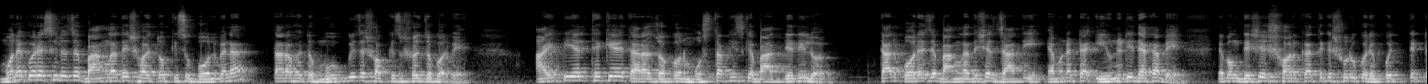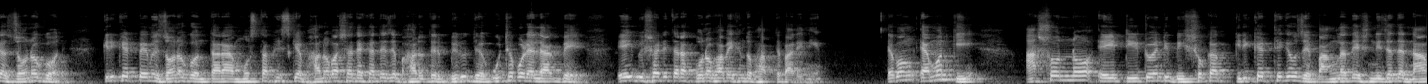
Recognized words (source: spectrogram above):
মনে করেছিল যে বাংলাদেশ হয়তো কিছু বলবে না, তারা হয়তো মুখ বিজে সব কিছু সহ্য করবে। আইপিএল থেকে তারা যখন মুস্তাফিজকে বাদ দিয়ে দিল তারপরে যে বাংলাদেশের জাতি এমন একটা ইউনিটি দেখাবে এবং দেশের সরকার থেকে শুরু করে প্রত্যেকটা জনগণ ক্রিকেট প্রেমী জনগণ তারা মুস্তাফিজকে ভালোবাসা দেখাতে যে ভারতের বিরুদ্ধে উঠে পড়ে লাগবে, এই বিষয়টি তারা কোনোভাবেই কিন্তু ভাবতে পারেনি। এবং এমনকি আসন্ন এই টি টোয়েন্টি বিশ্বকাপ ক্রিকেট থেকেও যে বাংলাদেশ নিজেদের নাম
